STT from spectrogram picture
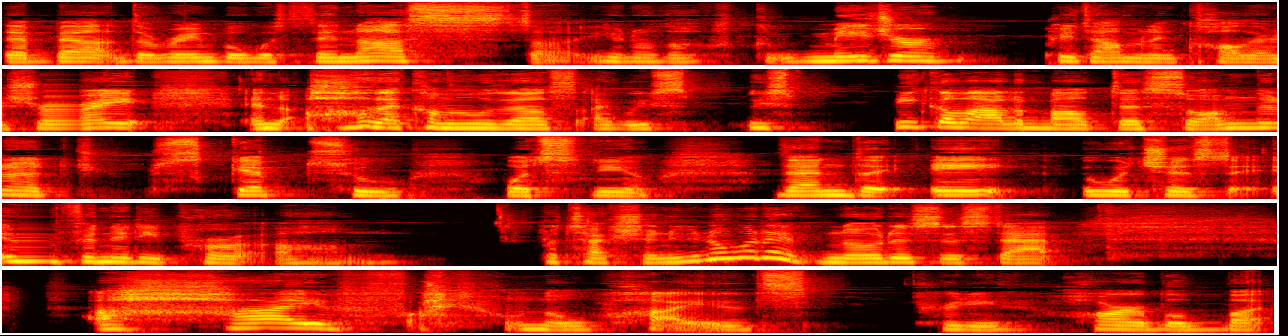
that ba- the rainbow within us the, you know the major predominant colors right and all that comes with us I, we, we speak a lot about this so i'm going to skip to what's new then the eight which is the infinity pro, um, protection. You know what I've noticed is that a high, I don't know why it's pretty horrible, but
